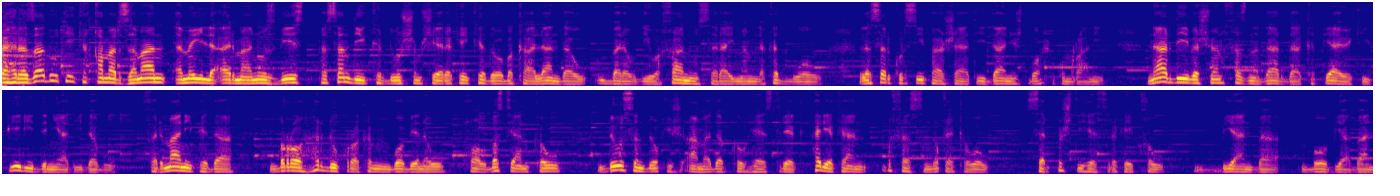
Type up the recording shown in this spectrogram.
شەهرەزاد وتی کە قەمەر زەمان ئەمەی لە ئەرمانوس بیست پەسەندی کرد و شمشێرەکەی کردەوە بە کالاندا و بەرەو دیوەخان و سەرای مەملەکەت بووە و لەسەر کورسی پاشایەتی دانیشت بۆ حکومڕانی ناردی بە شوێن خەزنەداردا کە پیاوێکی پیری دنیا دیدە بوو فەرمانی پێدا بڕۆ هەردوو کوڕەکە من بۆ بێنە و خۆڵبەستیان بکە و دوو سندوقیش ئامادە بکە و هێسترێک هەریەکان بخە سندوقێکەوە و سەرپشتی هێسترەکەی بخە و بیان بە بۆ بیابان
